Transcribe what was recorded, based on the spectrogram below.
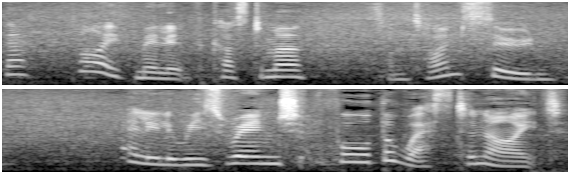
their 5 millionth customer sometime soon. Ellie Louise Ringe for The West Tonight.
